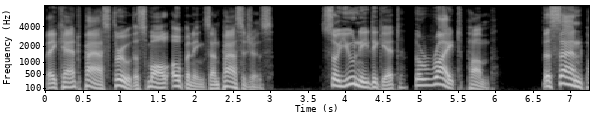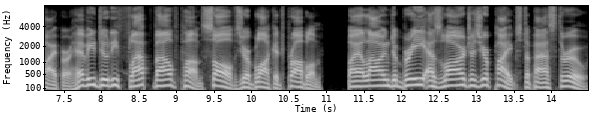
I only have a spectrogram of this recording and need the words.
They can't pass through the small openings and passages. So you need to get the right pump. The Sandpiper heavy duty flap valve pump solves your blockage problem by allowing debris as large as your pipes to pass through.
